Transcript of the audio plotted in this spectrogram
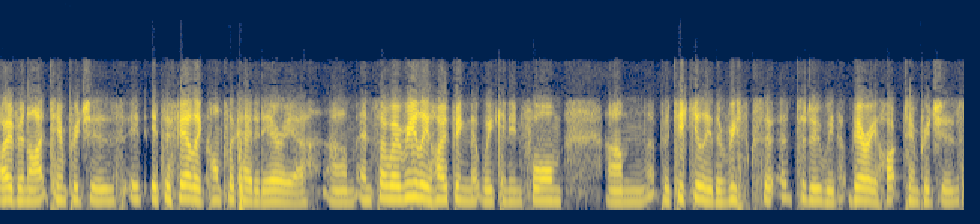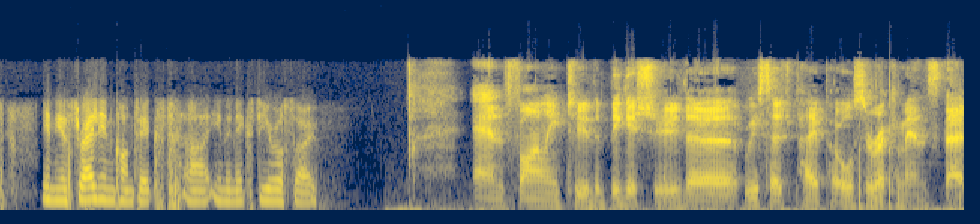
overnight temperatures. It, it's a fairly complicated area, um, and so we're really hoping that we can inform, um, particularly the risks to do with very hot temperatures in the Australian context uh, in the next year or so. And finally, to the big issue, the research paper also recommends that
